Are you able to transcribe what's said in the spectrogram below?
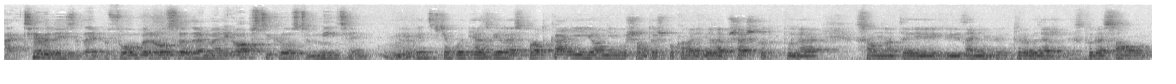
activities that they perform, but also there are many obstacles to meeting. Więc w ciągu dnia jest wiele spotkań i oni muszą też pokonać wiele przeszkód, które są na tej, zanim, które, które są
